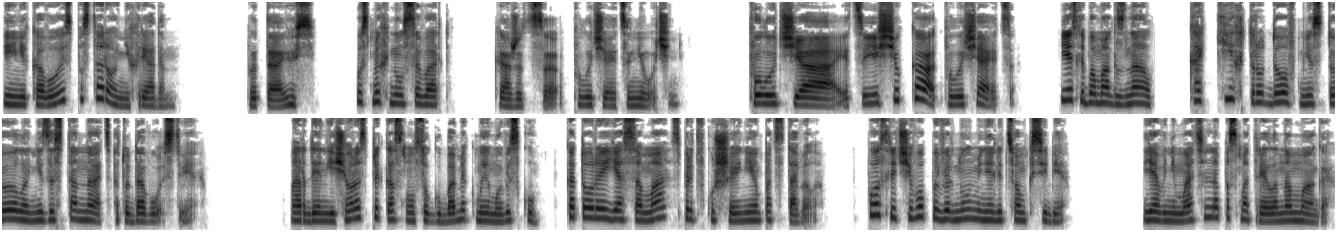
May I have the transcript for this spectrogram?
и никого из посторонних рядом. Пытаюсь, усмехнулся Варт. Кажется, получается не очень. Получается, еще как получается. Если бы Мак знал, каких трудов мне стоило не застонать от удовольствия. Арден еще раз прикоснулся губами к моему виску, который я сама с предвкушением подставила, после чего повернул меня лицом к себе. Я внимательно посмотрела на мага.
